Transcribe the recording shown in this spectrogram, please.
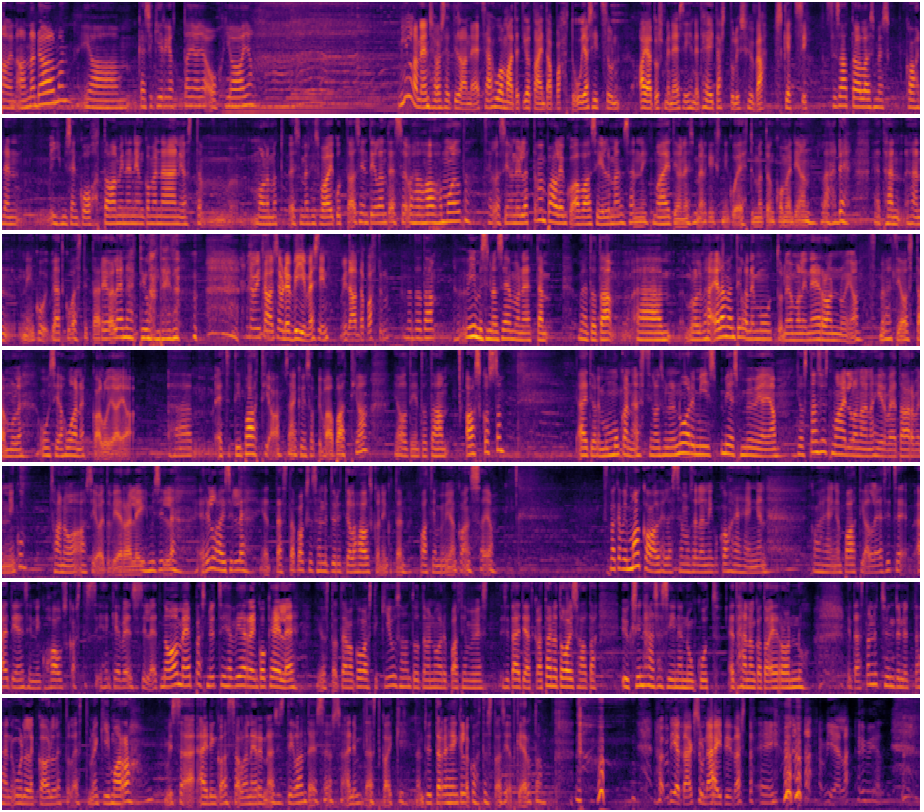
Mä olen Anna Dalman ja käsikirjoittaja ja ohjaaja. Millainen se on se tilanne, että sä huomaat, että jotain tapahtuu ja sit sun ajatus menee siihen, että hei, tästä tulisi hyvä sketsi? Se saattaa olla esimerkiksi kahden ihmisen kohtaaminen, jonka mä näen, josta molemmat esimerkiksi vaikuttaa siinä tilanteessa vähän hahmoilta. Sellaisia on yllättävän paljon, kun avaa silmänsä. Niin mun äiti on esimerkiksi niin kuin ehtymätön komedian lähde. Että hän, hän niin kuin jatkuvasti tarjoilee näitä tilanteita. No mikä on semmoinen viimeisin, mitä on tapahtunut? No tota, viimeisin on semmoinen, että Mä tota, ää, mulla oli vähän elämäntilanne muuttunut ja mä olin eronnut ja sitten mä lähtin ostamaan mulle uusia huonekaluja ja ää, etsittiin patjaa, sänkyyn sopivaa patjaa ja oltiin tota, Askossa. Äiti oli mun mukana ja siinä oli semmoinen nuori mies, miesmyyjä ja jostain syystä mun äidillä on aina hirveä tarve niin kuin sanoa asioita vieraille ihmisille, erilaisille. Ja tässä tapauksessa hän nyt yritti olla hauska niin kuin tämän patjamyyjän kanssa. Ja sitten mä kävin makaa yhdelle semmoiselle niin kahden hengen kahden hengen patjalle. Ja sitten se äiti ensin niin kuin hauskasti siihen kevensi silleen, että no meepäs nyt siihen viereen kokeile, josta tämä kovasti kiusaantuu, tämä nuori patja myös. Sitten äiti jatkaa, että aina toisaalta yksinhän sä siinä nukut, että hän on kato eronnut. Niin tästä on nyt syntynyt tähän uudelle kaudelle tulee sitten kimara, missä äidin kanssa ollaan erinäisissä tilanteissa, jossa äidin pitää sitten kaikki tämän tyttären henkilökohtaiset asiat kertoa. Tietääkö sun äiti tästä? Ei. Vielä. Vielä.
